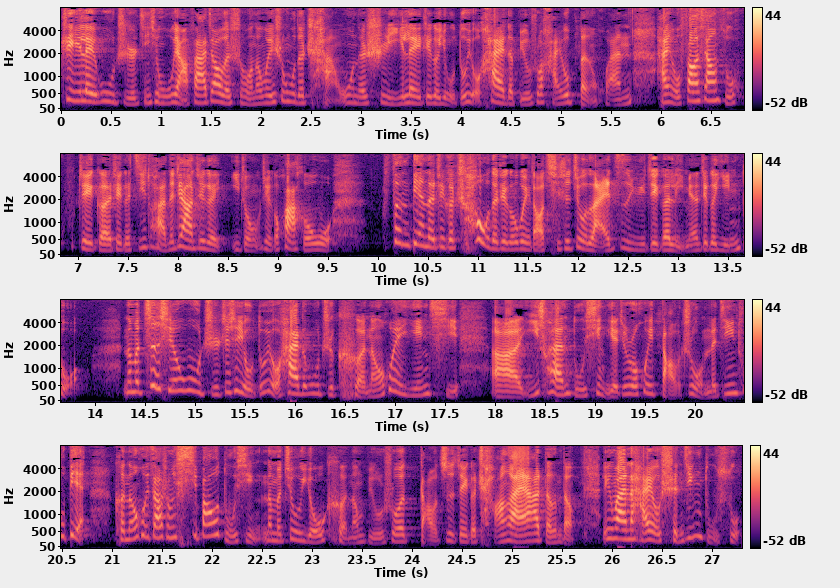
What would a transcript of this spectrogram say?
这一类物质进行无氧发酵的时候呢，微生物的产物呢是一类这个有毒有害的，比如说含有苯环、含有芳香族这个这个集团的这样这个一种这个化合物。粪便的这个臭的这个味道，其实就来自于这个里面这个吲哚。那么这些物质，这些有毒有害的物质，可能会引起啊遗传毒性，也就是会导致我们的基因突变，可能会造成细胞毒性，那么就有可能，比如说导致这个肠癌啊等等。另外呢，还有神经毒素，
